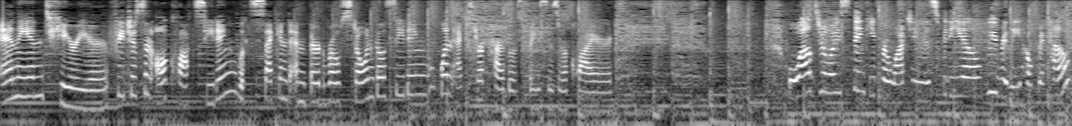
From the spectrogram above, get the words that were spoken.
And the interior features an all cloth seating with second and third row stow and go seating when extra cargo space is required. Well, Joyce, thank you for watching this video. We really hope it helps.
